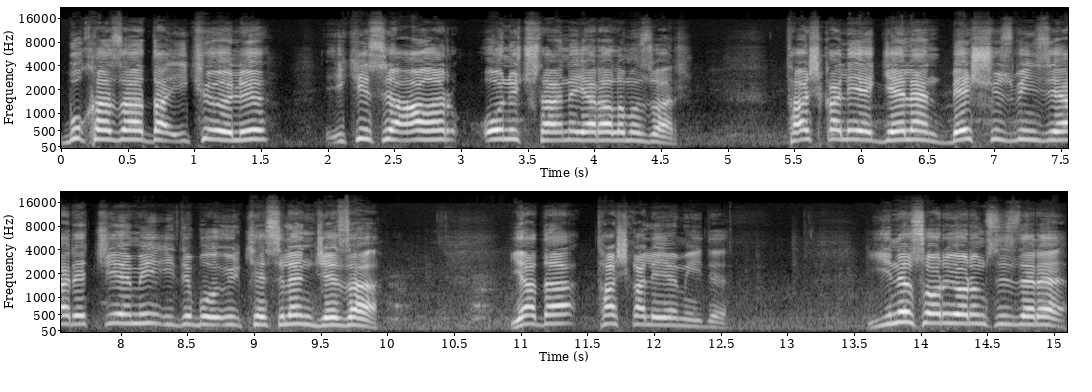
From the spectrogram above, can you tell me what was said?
Bu kazada iki ölü, ikisi ağır 13 tane yaralımız var. Taşkale'ye gelen 500 bin ziyaretçiye mi idi bu kesilen ceza? Ya da Taşkale'ye miydi? Yine soruyorum sizlere.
